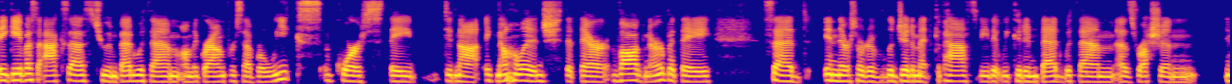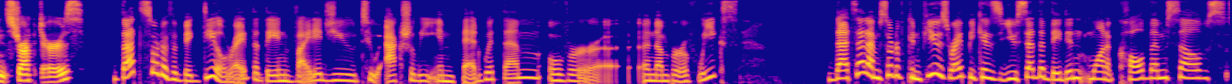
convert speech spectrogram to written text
they gave us access to embed with them on the ground for several weeks of course they did not acknowledge that they're wagner but they said in their sort of legitimate capacity that we could embed with them as russian instructors that's sort of a big deal, right? That they invited you to actually embed with them over a number of weeks. That said, I'm sort of confused, right? Because you said that they didn't want to call themselves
